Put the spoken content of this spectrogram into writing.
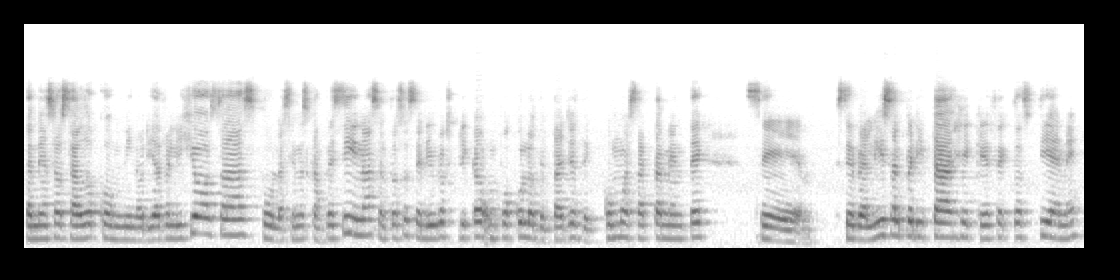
También se ha usado con minorías religiosas, poblaciones campesinas. Entonces el libro explica un poco los detalles de cómo exactamente se, se realiza el peritaje, qué efectos tiene,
